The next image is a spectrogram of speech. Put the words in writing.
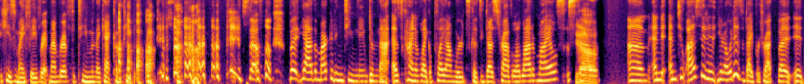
he's my favorite member of the team and they can't compete so but yeah the marketing team named him that as kind of like a play on words because he does travel a lot of miles. So yeah um and and to us it is you know it is a diaper truck but it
